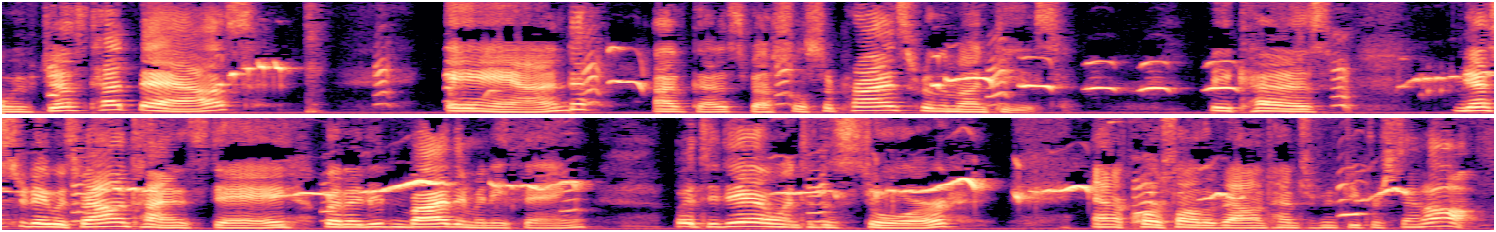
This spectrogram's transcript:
we've just had baths, and I've got a special surprise for the monkeys because yesterday was Valentine's Day, but I didn't buy them anything. But today I went to the store, and of course all the Valentines are 50% off.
